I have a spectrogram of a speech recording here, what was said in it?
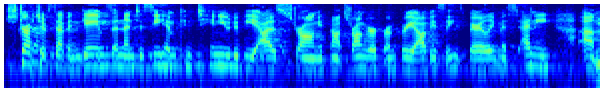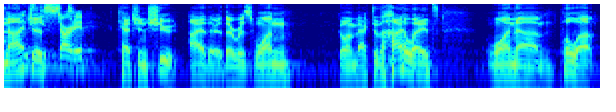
stretch of seven games, and then to see him continue to be as strong, if not stronger, from three. Obviously, he's barely missed any um, not since just he started. Catch and shoot either. There was one going back to the highlights, one um, pull up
